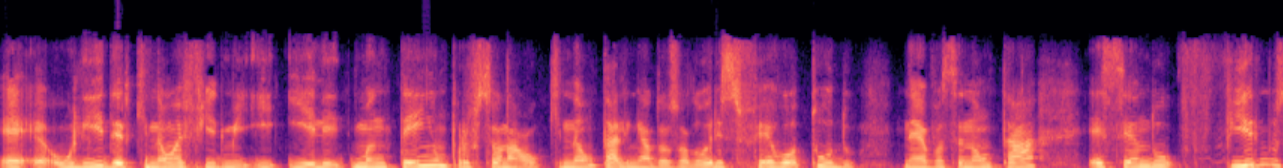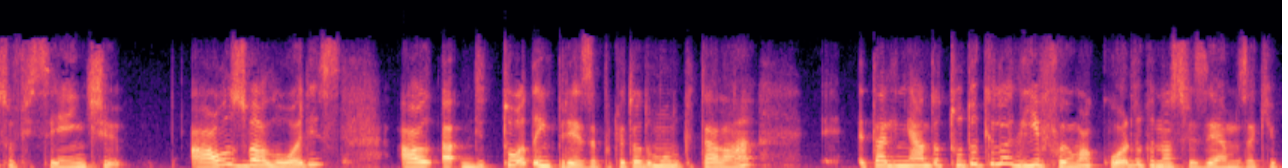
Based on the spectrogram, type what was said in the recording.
é, é, o líder que não é firme e, e ele mantém um profissional que não está alinhado aos valores, ferrou tudo, né? Você não está é, sendo firme o suficiente aos valores de toda a empresa, porque todo mundo que está lá está alinhado a tudo aquilo ali. Foi um acordo que nós fizemos aqui.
